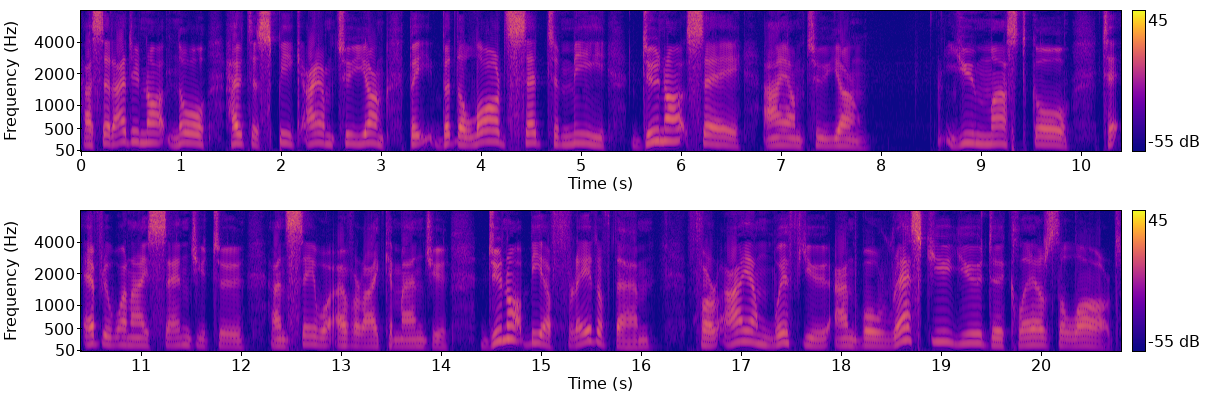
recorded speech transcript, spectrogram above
I said, I do not know how to speak. I am too young. But, but the Lord said to me, Do not say, I am too young you must go to everyone I send you to and say whatever I command you. Do not be afraid of them, for I am with you and will rescue you, declares the Lord.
